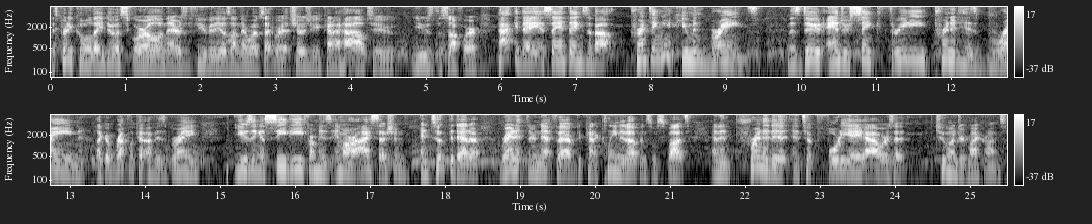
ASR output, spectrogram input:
It's pretty cool. They do a squirrel, and there's a few videos on their website where it shows you kind of how to use the software. Hackaday is saying things about printing human brains. This dude, Andrew Sink, 3D printed his brain, like a replica of his brain, using a CD from his MRI session and took the data, ran it through Netfabb to kind of clean it up in some spots, and then printed it. And it took 48 hours at 200 microns.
